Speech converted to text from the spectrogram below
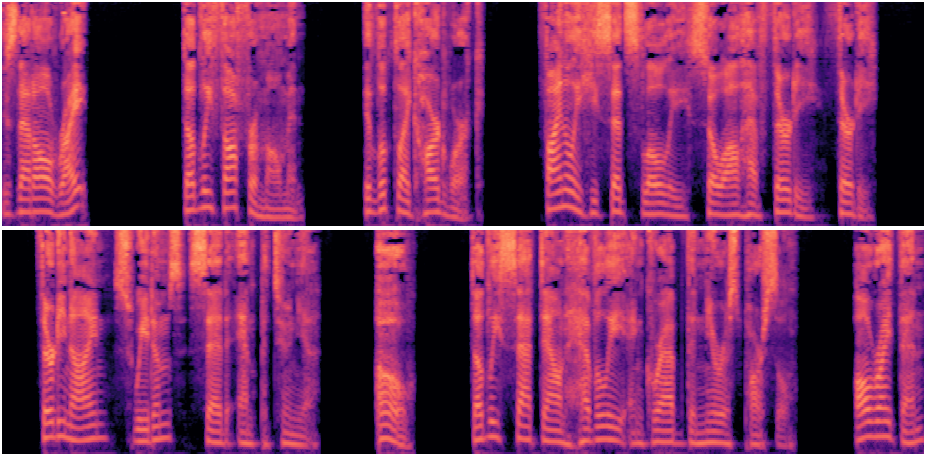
Is that all right? Dudley thought for a moment. It looked like hard work. Finally, he said slowly, so I'll have thirty, thirty. Thirty-nine, Sweetums, said Aunt Petunia. Oh. Dudley sat down heavily and grabbed the nearest parcel. All right then.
